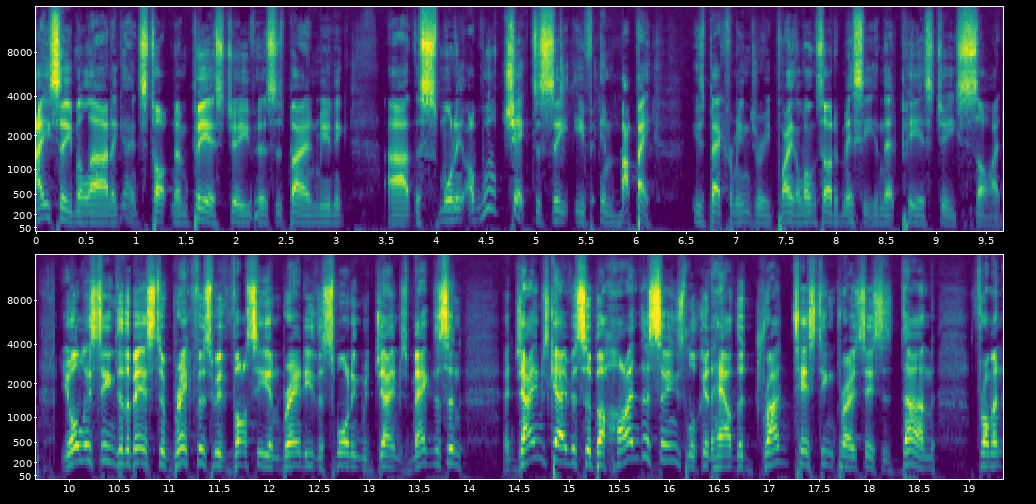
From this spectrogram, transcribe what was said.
AC Milan against Tottenham, PSG versus Bayern Munich uh, this morning. I will check to see if Mbappe is back from injury, playing alongside of Messi in that PSG side. You're listening to the best of breakfast with Vossi and Brandy this morning with James Magnussen. And James gave us a behind the scenes look at how the drug testing process is done from an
